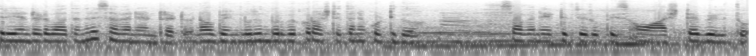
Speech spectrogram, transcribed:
three hundred baht ಅಂದರೆ ಸೆವೆನ್ ಹಂಡ್ರೆಡು ನಾವು ಬೆಂಗಳೂರಿಂದ ಬರ್ಬೇಕಾದ್ರೆ ಅಷ್ಟೇ ತಾನೇ ಕೊಟ್ಟಿದ್ದು ಸೆವೆನ್ ಏಯ್ಟಿ ತ್ರೀ ರುಪೀಸ್ ಹ್ಞೂ ಅಷ್ಟೇ ಬೀಳ್ತು.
